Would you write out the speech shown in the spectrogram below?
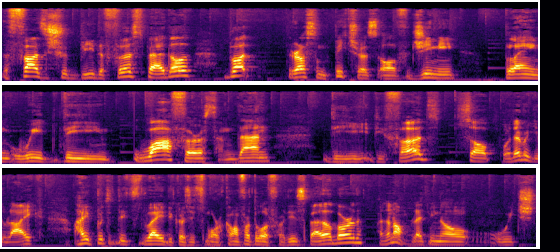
the fuzz should be the first pedal, but there are some pictures of Jimi playing with the wah first and then the, the fuzz. So whatever you like. I put it this way because it's more comfortable for this pedal board. I don't know, let me know which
